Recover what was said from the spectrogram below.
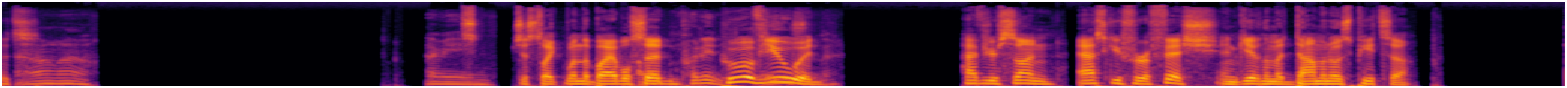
it's I don't know. I mean, Just like when the Bible said, "Who of you would there. Have your son ask you for a fish and give them a Domino's pizza?"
